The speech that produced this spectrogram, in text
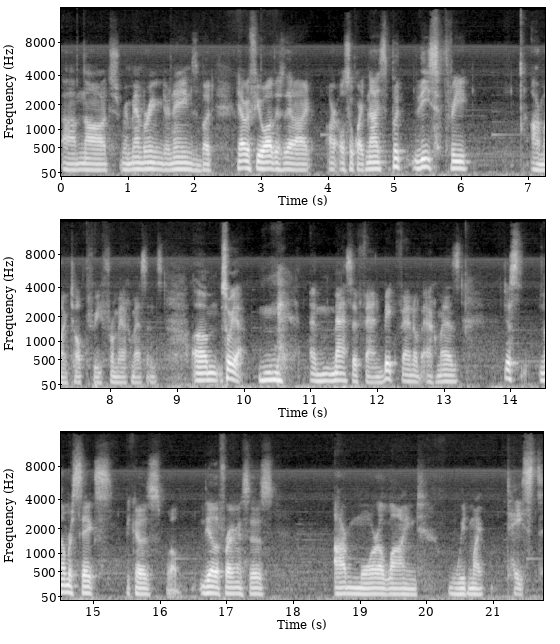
I'm not remembering their names, but you have a few others that are, are also quite nice. But these three are my top three from Hermessence. Um, so yeah, a massive fan, big fan of Hermes. Just number six because well, the other fragrances are more aligned with my taste.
